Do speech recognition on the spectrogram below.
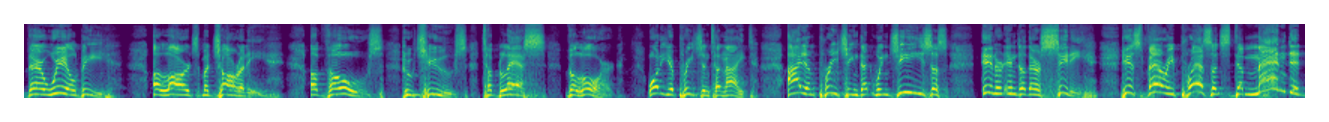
There will be a large majority of those who choose to bless the Lord. What are you preaching tonight? I am preaching that when Jesus entered into their city, his very presence demanded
